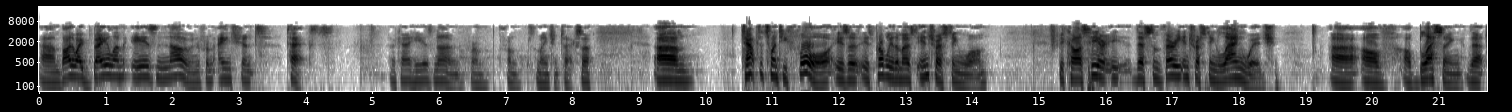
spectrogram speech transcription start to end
Um, by the way, Balaam is known from ancient texts. Okay, he is known from from some ancient texts. So, um, Chapter 24 is, a, is probably the most interesting one because here there's some very interesting language uh, of, of blessing that,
